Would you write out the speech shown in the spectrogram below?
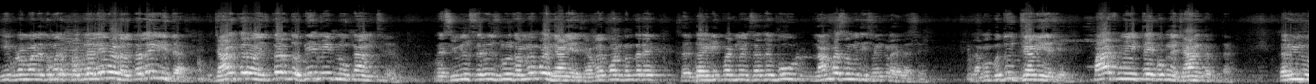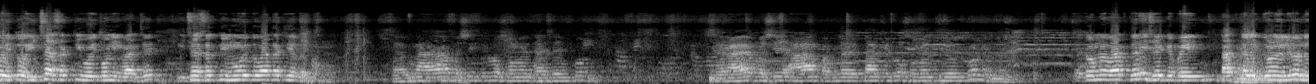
એ પ્રમાણે તમારે પગલાં લેવાના હોય તો લઈ લીધા. જાણ કરવાની કરી દો, બે મિનિટનું કામ છે. અને સિવિલ સર્વિસ રૂલ અમે પણ જાણીએ છીએ. અમે પણ તમારે સરકારી ડિપાર્ટમેન્ટ સાથે બહુ લાંબા સમયથી સંકળાયેલા છે. એટલે અમે બધું જ જાણીએ છીએ. પાંચ મિનિટ થઈ કોઈને જાણ કરતા. કરવી હોય તો ઈચ્છા શક્તિ હોય તોની વાત છે. ઈચ્છા શક્તિ ન હોય તો વાત આખી અલગ છે. સાહેબને આયા પછી કેટલો સમય થાય છે એમ સર પછી આ પગલા લેતા કેટલો સમય થયો એમ કહો એ તો અમે વાત કરી છે કે ભાઈ તાત્કાલિક ધોરણે લ્યો ને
